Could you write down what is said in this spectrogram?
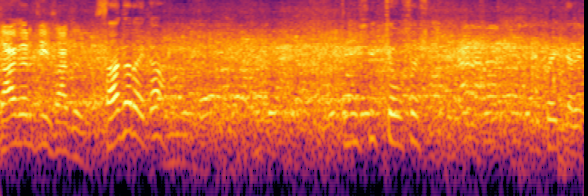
सागरची सागर. सागर आहे का? तीनशे चौसष्ट रुपये कॅरेट.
